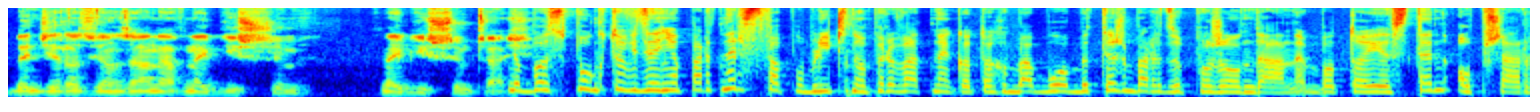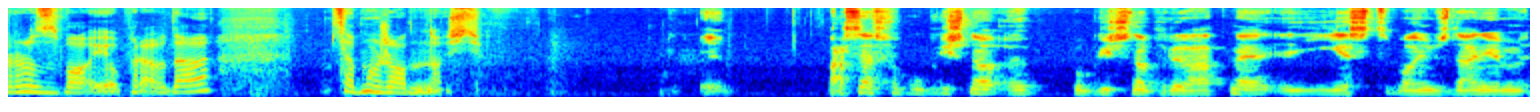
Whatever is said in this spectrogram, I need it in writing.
będzie rozwiązana w najbliższym, w najbliższym czasie. No bo z punktu widzenia partnerstwa publiczno-prywatnego to chyba byłoby też bardzo pożądane, bo to jest ten obszar rozwoju, prawda? Samorządność. Partnerstwo publiczno, publiczno-prywatne jest moim zdaniem y,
